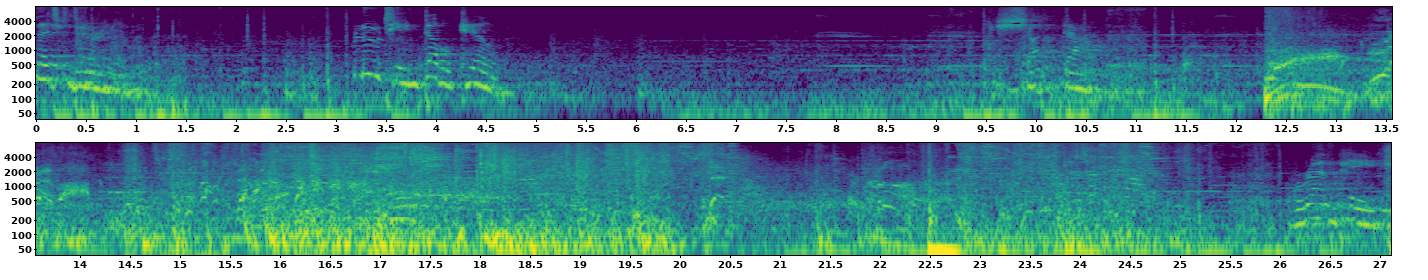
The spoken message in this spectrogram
Legendary. Blue team double kill. Shut down. Rampage.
